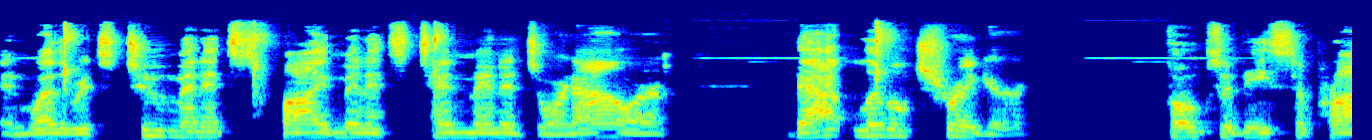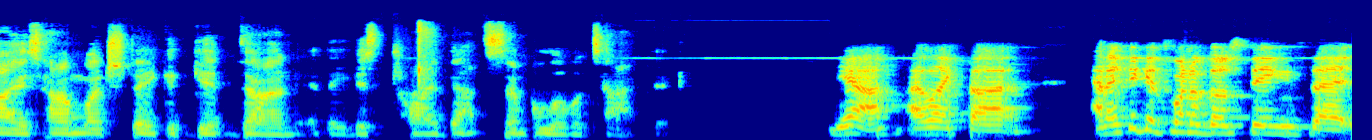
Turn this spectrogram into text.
And whether it's two minutes, five minutes, 10 minutes, or an hour, that little trigger, folks would be surprised how much they could get done if they just tried that simple little tactic. Yeah, I like that. And I think it's one of those things that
